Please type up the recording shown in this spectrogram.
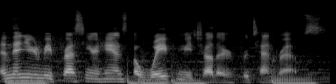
And then you're gonna be pressing your hands away from each other for 10 reps.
